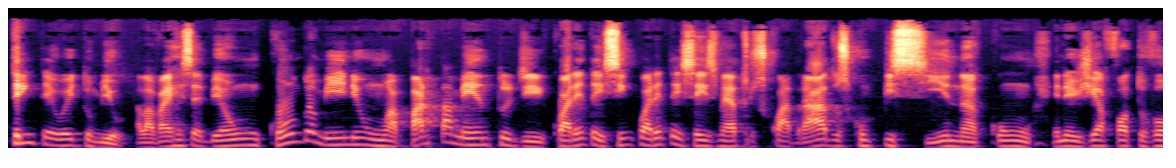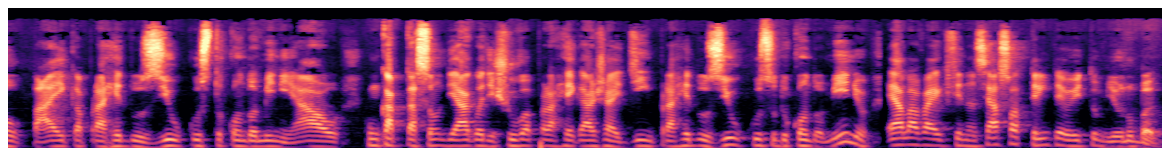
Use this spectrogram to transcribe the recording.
38 mil. Ela vai receber um condomínio, um apartamento de 45, 46 metros quadrados, com piscina, com energia fotovoltaica para reduzir o custo condominial, com captação de água de chuva para regar jardim, para reduzir o custo do condomínio. Ela vai financiar só 38 mil no banco.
